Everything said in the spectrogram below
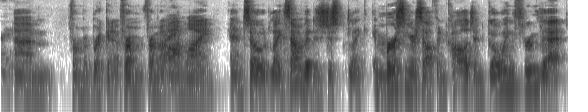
Right. um, from a brick and from from Right. online. And so like some of it is just like immersing yourself in college and going through that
